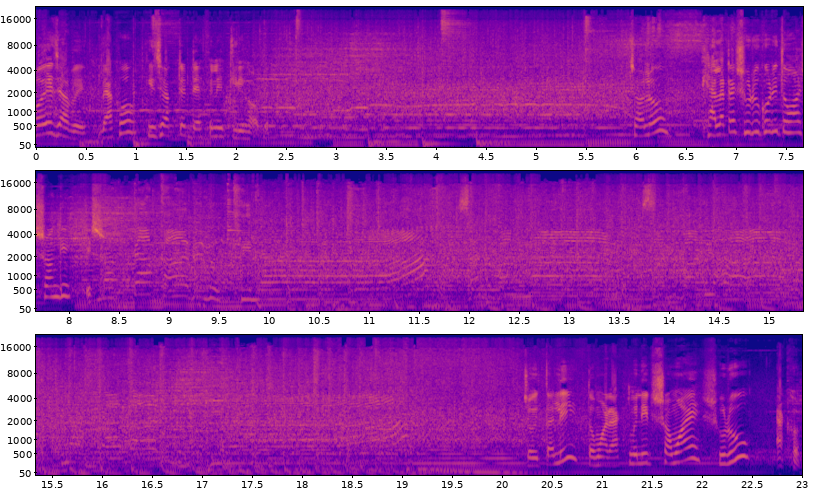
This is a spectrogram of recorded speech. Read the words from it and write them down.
হয়ে যাবে। দেখো কিছু একটা ডেফিনেটলি হবে। চলো খেলাটা শুরু করি তোমার সঙ্গে। এসো। চৈতালি, তোমার এক মিনিট সময়, শুরু এখন।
